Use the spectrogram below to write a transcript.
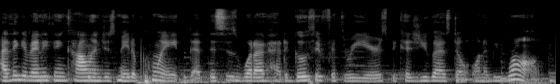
I think if anything, Colin just made a point that this is what I've had to go through for three years because you guys don't want to be wrong.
